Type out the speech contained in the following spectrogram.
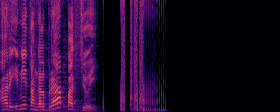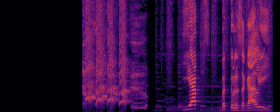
hari ini tanggal berapa cuy? Yaps, betul sekali.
